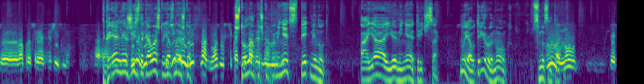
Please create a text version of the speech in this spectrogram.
вопрос реальной жизни. Так реальная жизнь такова, что я знаю, что, что лампочку поменять 5 минут, а я ее меняю 3 часа. Ну, я утрирую, но смысл ну, такой. Ну, пять,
